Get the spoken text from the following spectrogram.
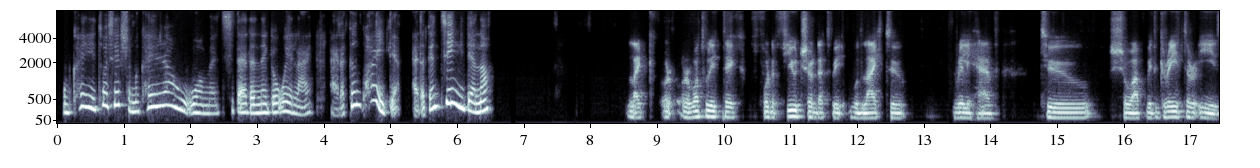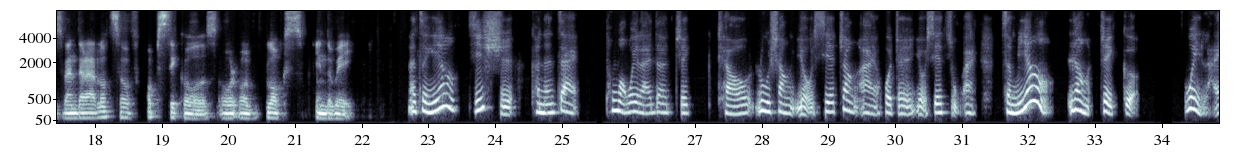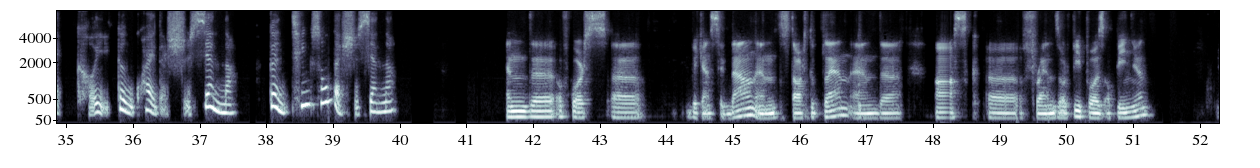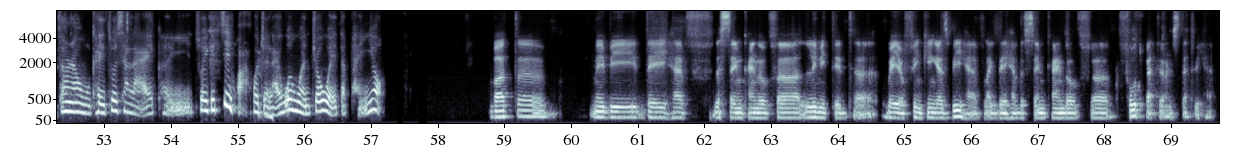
我们可以做些什么，可以让我们期待的那个未来来得更快一点，来得更近一点呢？ Like, or or what will it take for the future that we would like to really have to show up with greater ease when there are lots of obstacles or, or blocks in the way? 那怎样，即使可能在通往未来的这条路上有些障碍或者有些阻碍，怎么样让这个未来可以更快的实现呢？更轻松的实现呢？ And uh, of course, uh, we can sit down and start to plan and uh, ask uh, friends or people's opinion. 当然，我们可以坐下来，可以做一个计划，或者来问问周围的朋友。 but uh, maybe they have the same kind of uh, limited uh, way of thinking as we have like they have the same kind of uh, thought patterns that we have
